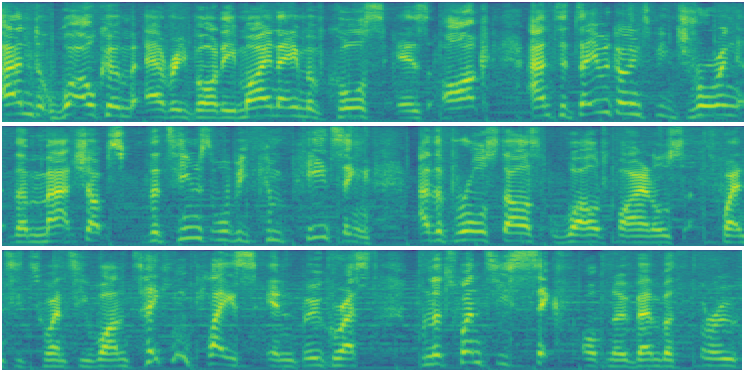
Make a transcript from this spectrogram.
and welcome, everybody. My name, of course, is Ark, and today we're going to be drawing the matchups for the teams that will be competing at the Brawl Stars World Finals 2021, taking place in Bucharest from the 26th of November through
